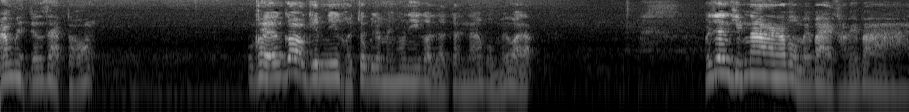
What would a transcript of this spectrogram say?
น้ำเผ็ดจนแสบท้องโอเคงั้นก็คลิปนี้ขอจบไปจำเป็นเท่านี้ก่อนแล้วกันนะ ผมไม่ไหวแล้วไว้เจอกันคลิปหน้านะครับผมบ๊ายบายครับบ๊ายบาย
